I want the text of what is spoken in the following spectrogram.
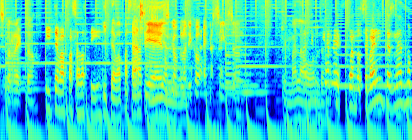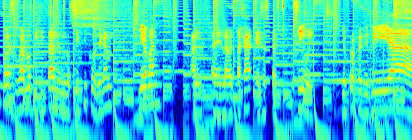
Es correcto. Y te va a pasar a ti. Y te va a pasar a Así ti, es, amigo. como lo dijo Simpson. Qué mala Así onda. Cuando se va el internet no puedes jugar los digitales, los físicos llegan, llevan al- eh, la ventaja ese aspecto. Sí, güey. Yo preferiría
